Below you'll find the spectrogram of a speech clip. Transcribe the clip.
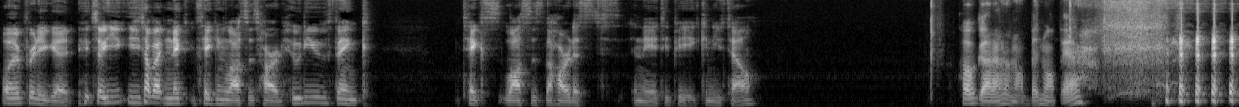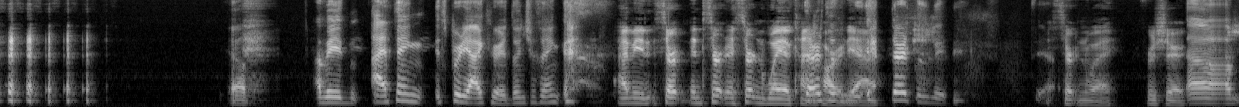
well, they're pretty good. So you, you talk about Nick taking losses hard. Who do you think takes losses the hardest in the ATP? Can you tell? Oh god, I don't know. Benoit Paire. I mean, I think it's pretty accurate, don't you think? I mean, certain in certain a certain way of kind of hard. Certainly, Yeah, Certainly. a certain way for sure. Um,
